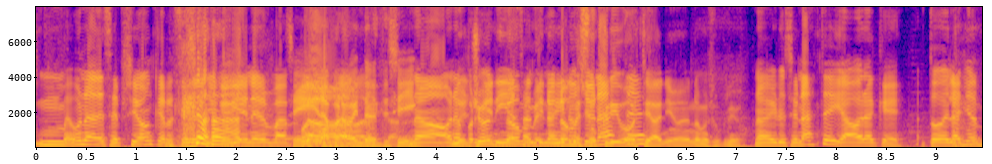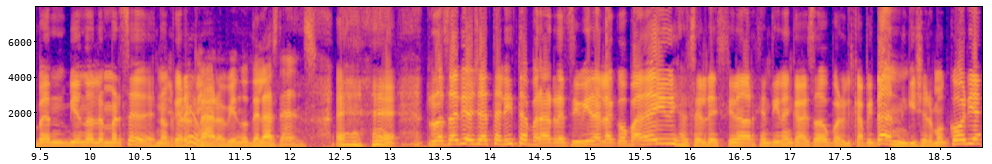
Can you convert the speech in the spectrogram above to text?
Mm, Una decepción que recién el año que viene va Sí, va- era para deja. 2025. No, una Yo porquería, no, Santi, me, no suscribo este año, eh, no me suscribo. Nos ilusionaste y ahora que todo el año ven- viéndolo en Mercedes, no Sí, queremos. Claro, viendo The Last Dance. Rosario ya está lista para recibir a la Copa Davis. El seleccionado argentino, encabezado por el capitán Guillermo Coria,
